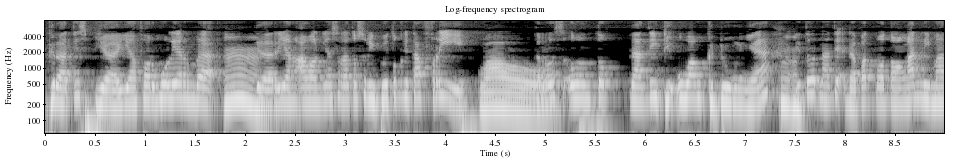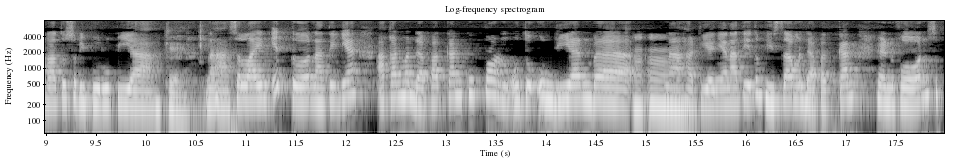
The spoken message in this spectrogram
gratis biaya formulir, Mbak. Hmm. Dari yang awalnya 100 ribu itu kita free. Wow. Terus untuk nanti di uang gedungnya hmm. itu nanti dapat potongan 500 ribu rupiah. Okay. Nah, selain itu nantinya akan mendapatkan kupon untuk undian, Mbak. Mm -mm. Nah, hadiahnya nanti itu bisa mendapatkan handphone 10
